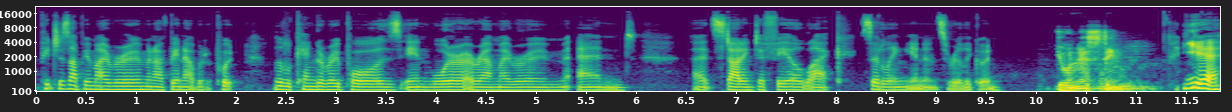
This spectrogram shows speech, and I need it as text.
pictures up in my room and I've been able to put little kangaroo paws in water around my room and it's starting to feel like settling in and it's really good. You're nesting. Yeah.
